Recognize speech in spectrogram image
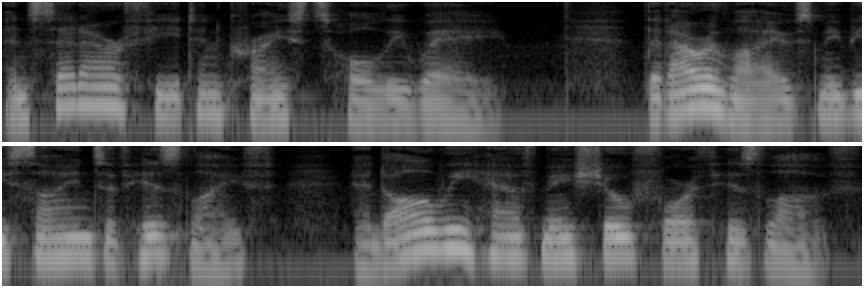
and set our feet in Christ's holy way, that our lives may be signs of his life, and all we have may show forth his love.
